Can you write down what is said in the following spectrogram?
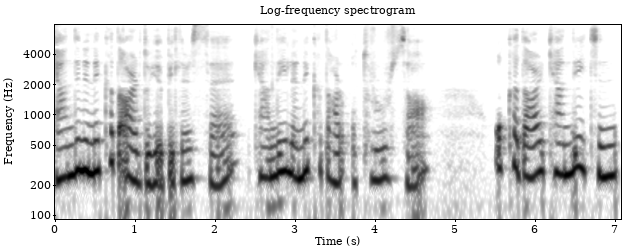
kendini ne kadar duyabilirse, kendiyle ne kadar oturursa o kadar kendi için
